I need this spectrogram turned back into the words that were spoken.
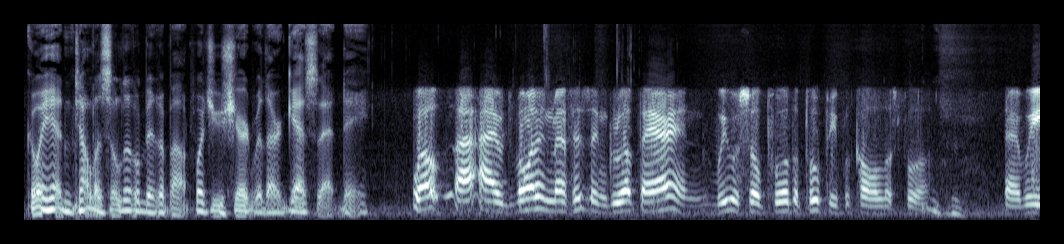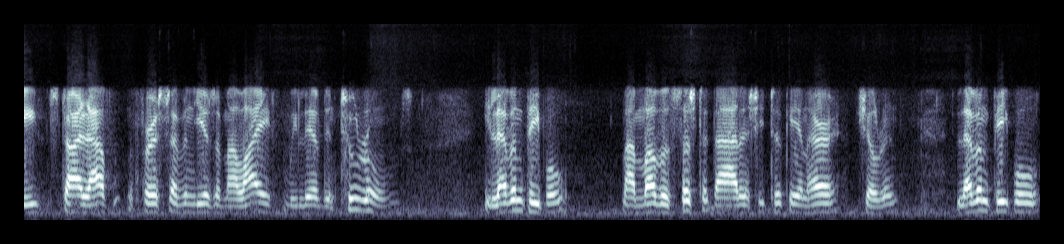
go ahead and tell us a little bit about what you shared with our guests that day. Well, I, I was born in Memphis and grew up there, and we were so poor, the poor people called us poor. Uh, we started out the first seven years of my life. We lived in two rooms, 11 people. My mother's sister died, and she took in her children. 11 people,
